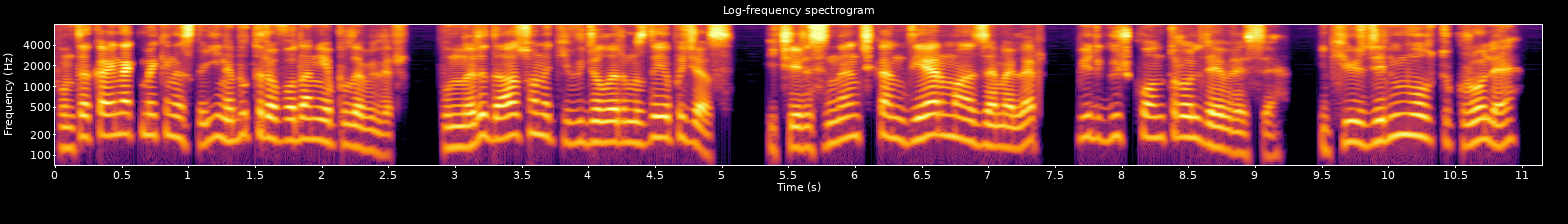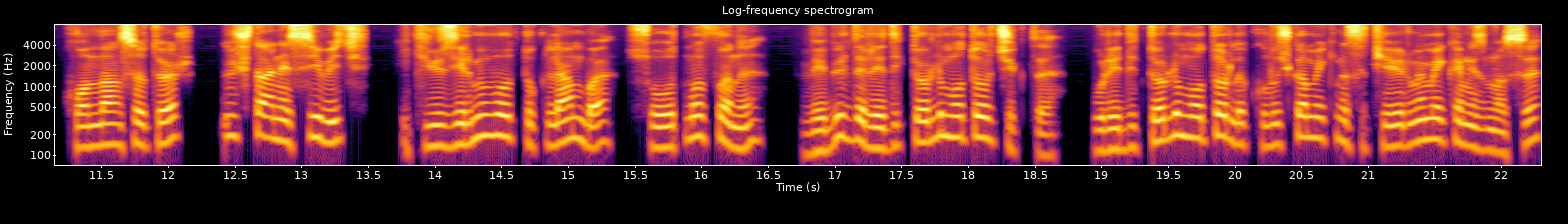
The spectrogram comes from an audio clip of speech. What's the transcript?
Punta kaynak makinesi de yine bu trafodan yapılabilir. Bunları daha sonraki videolarımızda yapacağız. İçerisinden çıkan diğer malzemeler bir güç kontrol devresi, 220 voltluk role, kondansatör, 3 tane switch, 220 voltluk lamba, soğutma fanı ve bir de redüktörlü motor çıktı. Bu redüktörlü motorla kuluçka makinesi çevirme mekanizması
